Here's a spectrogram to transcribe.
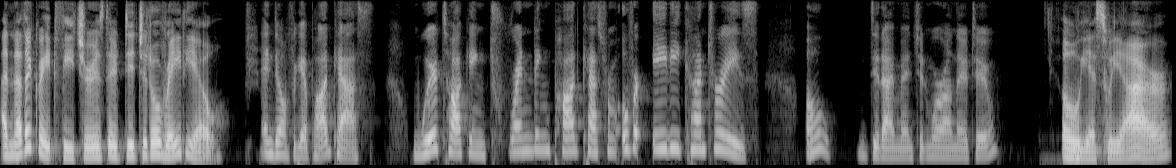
Another great feature is their digital radio. And don't forget podcasts. We're talking trending podcasts from over 80 countries. Oh, did I mention we're on there too? Oh, yes, we are.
